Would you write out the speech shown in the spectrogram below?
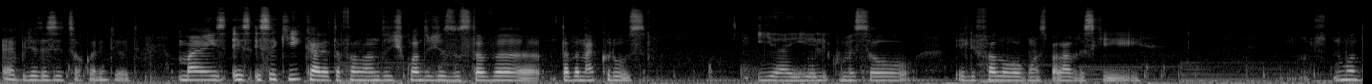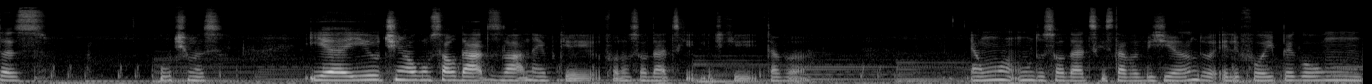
é, podia ter sido só 48. Mas esse aqui, cara, tá falando de quando Jesus estava tava na cruz. E aí ele começou, ele falou algumas palavras que uma das últimas. E aí eu tinha alguns soldados lá, né? Porque foram soldados que, que tava. É um, um dos soldados que estava vigiando, ele foi e pegou um,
